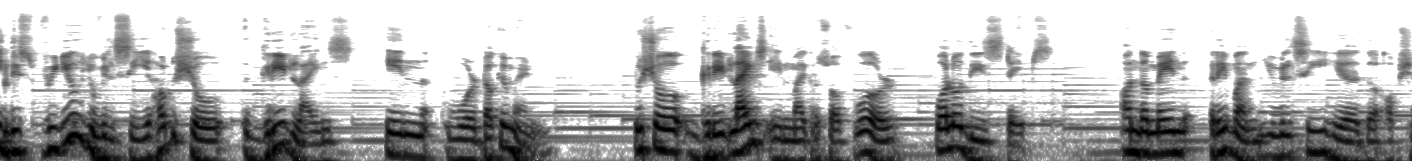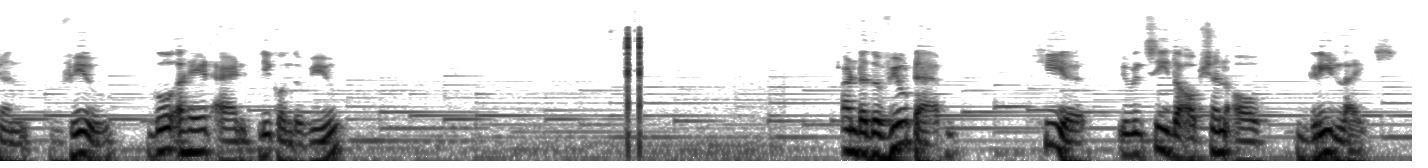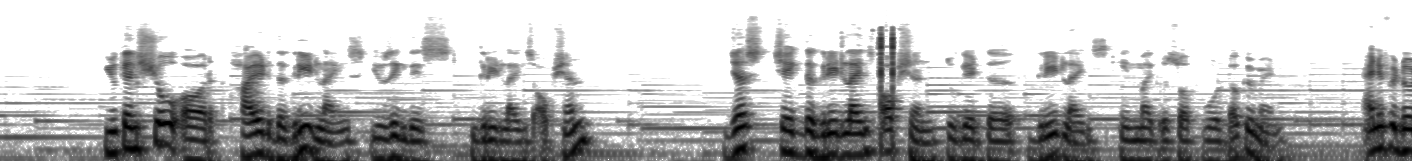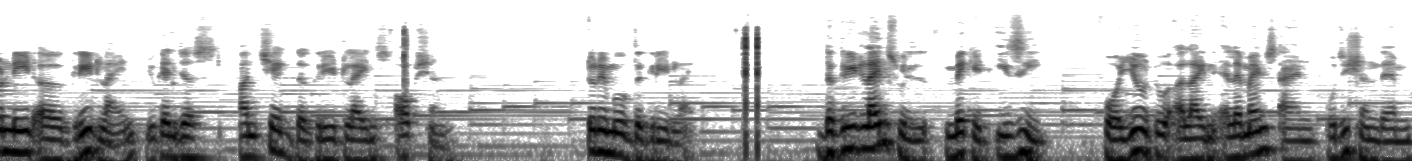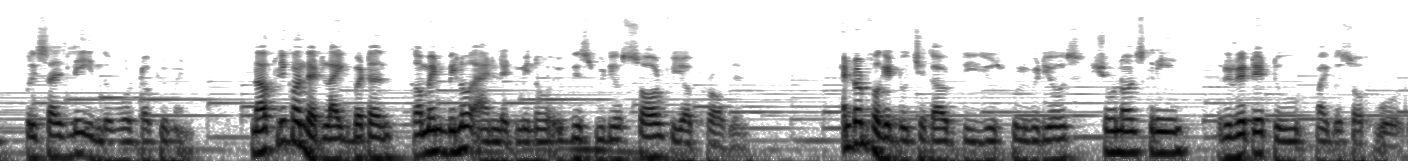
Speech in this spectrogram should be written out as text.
In this video, you will see how to show grid lines in Word document. To show grid lines in Microsoft Word, follow these steps. On the main ribbon, you will see here the option View. Go ahead and click on the View. Under the View tab, here you will see the option of grid lines. You can show or hide the grid lines using this grid lines option. Just check the grid lines option to get the grid lines in Microsoft Word document. And if you don't need a grid line, you can just uncheck the grid lines option to remove the grid line. The grid lines will make it easy for you to align elements and position them precisely in the Word document. Now click on that like button, comment below and let me know if this video solved your problem. And don't forget to check out the useful videos shown on screen related to Microsoft Word.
